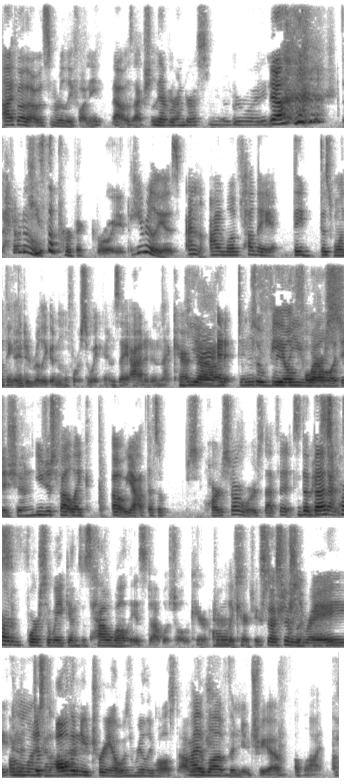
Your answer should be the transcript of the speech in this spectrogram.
I thought that was really funny. That was actually Never underestimated a droid. Yeah. I don't know. He's the perfect droid. he really is, and I loved how they they. That's one thing they did really good in the Force Awakens. They added in that character, Yeah. and it didn't a feel really well forced. addition. You just felt like, oh yeah, that's a part of Star Wars. That fits. the That makes best sense. part of Force Awakens is how well they established all the characters. All the characters, especially, especially Rey. And Oh my just all the new trio was really well established. I love the new trio a lot. Oh,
